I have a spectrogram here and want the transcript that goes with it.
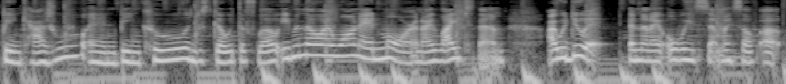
being casual and being cool and just go with the flow even though i wanted more and i liked them i would do it and then I always set myself up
